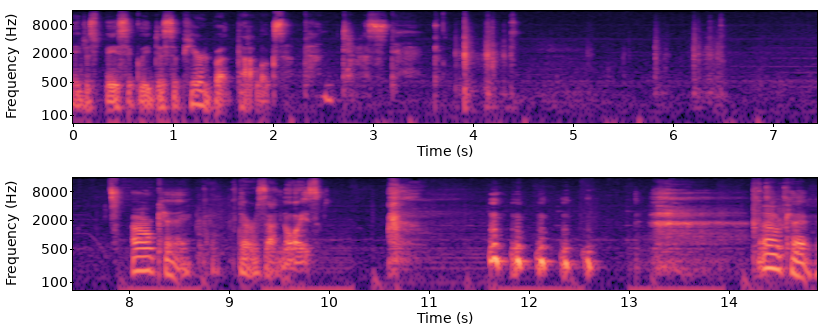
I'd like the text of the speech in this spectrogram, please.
They just basically disappeared, but that looks fantastic. Okay, there's that noise. okay,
